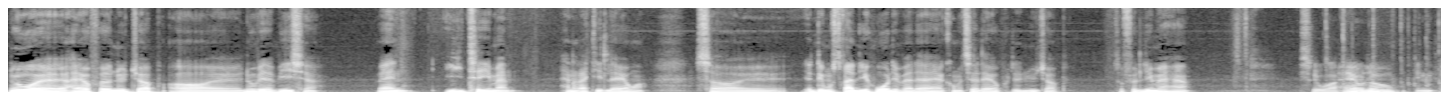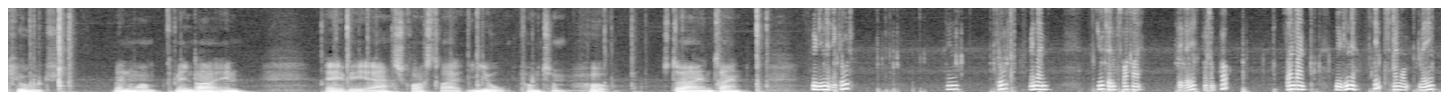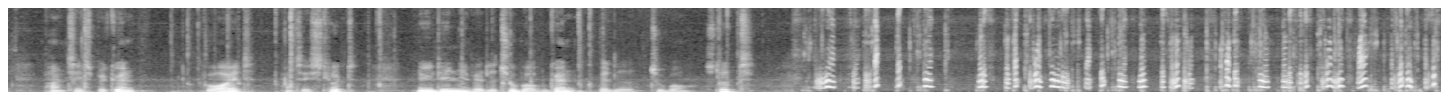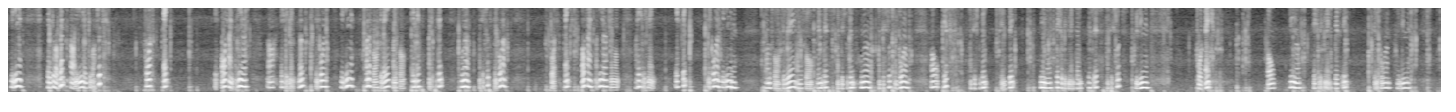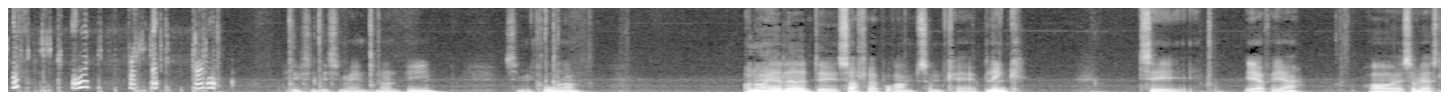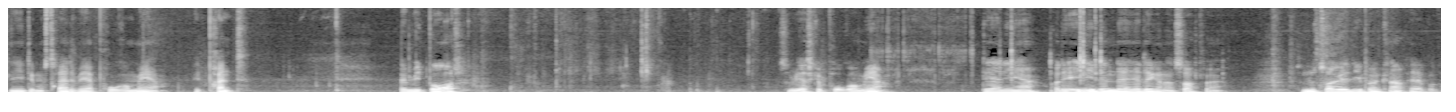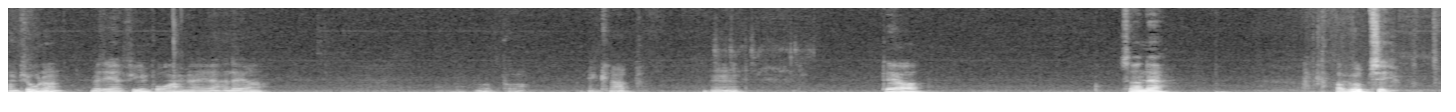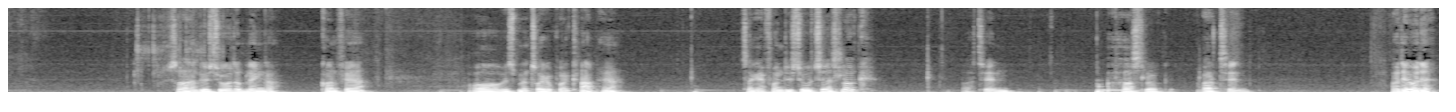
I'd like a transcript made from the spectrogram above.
Nu øh, har jeg jo fået et nyt job, og øh, nu vil jeg vise jer, hvad en IT-mand han rigtig laver. Så øh, jeg demonstrerer lige hurtigt, hvad det er, jeg kommer til at lave på det nye job. Så følg lige med her. Jeg skriver hello include mellemrum mindre end avr-io.h større end tegn parentes begynd, void, parentes slut, ny linje, vælget Tuborg begynd, vælget Tuborg slut. Hexadecimal 01, semikolon. Og nu har jeg lavet et uh, softwareprogram, som kan blink til ære for jer. Og uh, så vil jeg også lige demonstrere det ved at programmere et print. Uh, mit board, som jeg skal programmere, det er lige her. Og det er inde i den der, jeg lægger noget software. Så nu trykker jeg lige på en knap her på computeren med det her fine program her, jeg har lavet. Og på en knap. Mm. Deroppe. Sådan der. Og vupti. Så er der lys ud, der blinker. Kun færre. Og hvis man trykker på en knap her, så kan jeg få en lys ud til at slukke. Og tænde. Og slukke. Og tænde. Og det var det.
